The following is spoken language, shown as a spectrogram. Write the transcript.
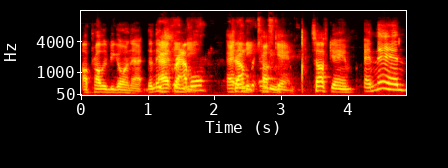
I'll probably be going that. Then they At travel, At Travel Indy, to tough Indy. game. tough game, and then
